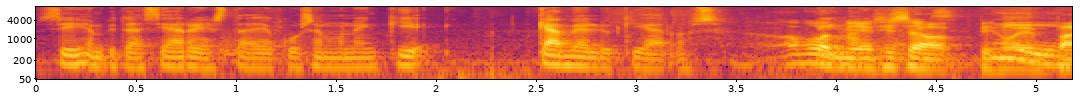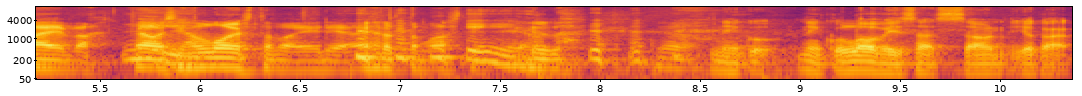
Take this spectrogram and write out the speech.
siihen pitäisi järjestää joku semmoinen ki- kävelykierros. Avoimien sisäpihojen niin. päivä. Tämä niin. olisi ihan loistava idea, ehdottomasti. niin. Kyllä. niin, kuin, niin kuin Lovisassa on, joka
